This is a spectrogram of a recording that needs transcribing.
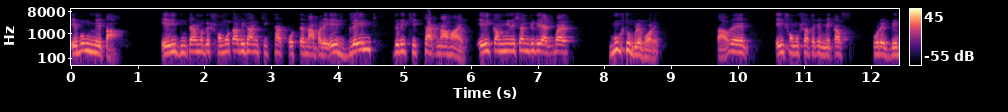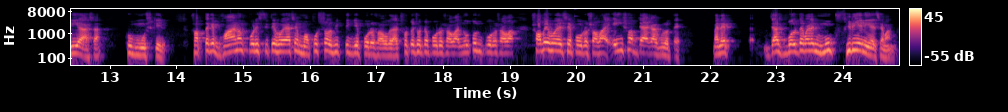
এবং নেতা এই দুটার মধ্যে সমতা বিধান ঠিকঠাক করতে না পারে, এই ব্লেন্ড যদি ঠিকঠাক না হয়, এই কম্বিনেশন যদি একবার মুখ থুবড়ে পড়ে, তাহলে এই সমস্যা থেকে মেকআপ করে বেরিয়ে আসা খুব মুশকিল। সব থেকে ভয়ানক পরিস্থিতি হয়ে আছে মফস্বল ভিত্তিক যে পৌরসভাগুলো ছোট ছোট পৌরসভা, নতুন পৌরসভা, সবে হয়েছে পৌরসভা, এই সব জায়গাগুলোতে। মানে জাস্ট বলতে পারেন মুখ ফিরিয়ে নিয়েছে মানুষ।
